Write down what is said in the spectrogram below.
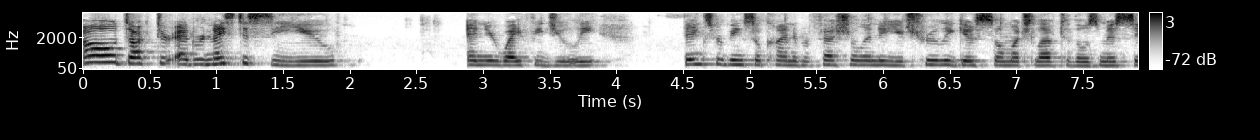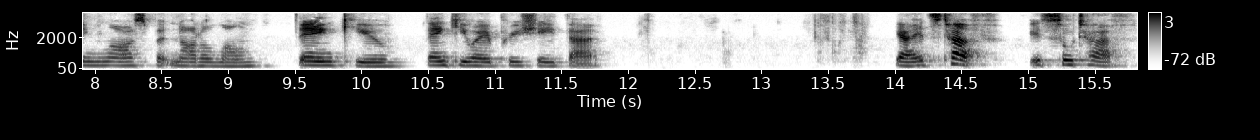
oh, Dr. Edward, nice to see you and your wifey, Julie. Thanks for being so kind and professional, Linda. You truly give so much love to those missing, lost, but not alone. Thank you. Thank you. I appreciate that. Yeah, it's tough. It's so tough.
